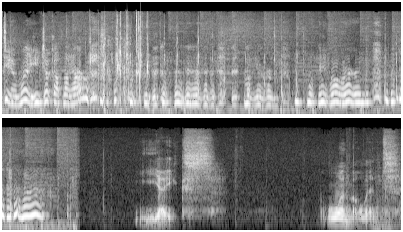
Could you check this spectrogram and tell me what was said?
Damn right, he took off my arm. my arm. My arm. Yikes. One moment.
